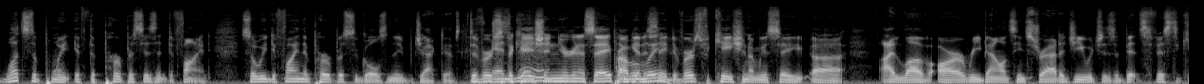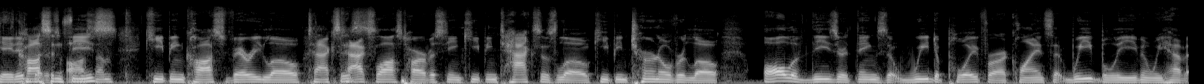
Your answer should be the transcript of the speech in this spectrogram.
What's the point if the purpose isn't defined? So we define the purpose, the goals, and the objectives. Diversification, you're going to say, probably. I'm going to say diversification. I'm going to say uh, I love our rebalancing strategy, which is a bit sophisticated. Costs and fees. awesome. Keeping costs very low. Taxes. Tax loss harvesting. Keeping taxes low. Keeping turnover low. All of these are things that we deploy for our clients that we believe and we have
